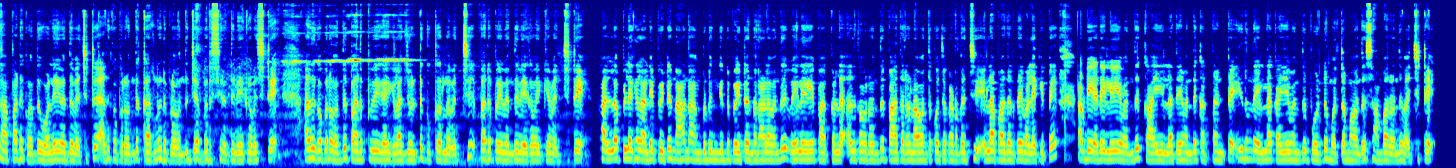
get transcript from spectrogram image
சாப்பாடுக்கு வந்து உலையை வந்து வச்சுட்டு அதுக்கப்புறம் வந்து கருளடுப்பில் வந்து ஜவ்வரிசி வந்து வேக வச்சுட்டேன் அதுக்கப்புறம் வந்து பருப்பு வேக வைக்கலாம்னு சொல்லிட்டு குக்கரில் வச்சு பருப்பை வந்து வேக வைக்க வச்சுட்டேன் கல்ல பிள்ளைங்களை அனுப்பிட்டு நானும் அங்கிட்டு இங்கிட்டு போயிட்டு வந்தனால வந்து வேலையே பார்க்கல. அதுக்கப்புறம் வந்து பாத்திரம்லாம் வந்து கொஞ்சம் கடந்துச்சு. எல்லா பாத்திரத்தையும் விளக்கிட்டு அப்படியே இடையிலேயே வந்து காய் எல்லாத்தையும் வந்து கட் பண்ணிட்டேன் இருந்த எல்லா கையை வந்து போட்டு மொத்தமாக வந்து சாம்பார் வந்து வச்சுட்டேன்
